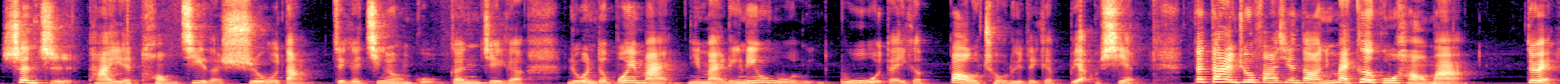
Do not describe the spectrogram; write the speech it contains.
甚至他也统计了十五档这个金融股跟这个，如果你都不会买，你买零零五五五的一个报酬率的一个表现，那当然就发现到你买个股好嘛，对不对？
